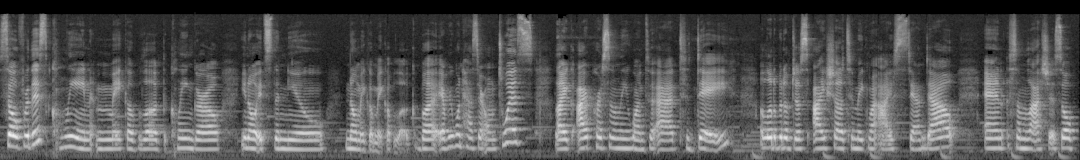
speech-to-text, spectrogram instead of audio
So for this clean makeup look the clean girl you know it's the new no makeup makeup look. But everyone has their own twists. Like I personally want to add today a little bit of just eyeshadow to make my eyes stand out and some lashes. So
